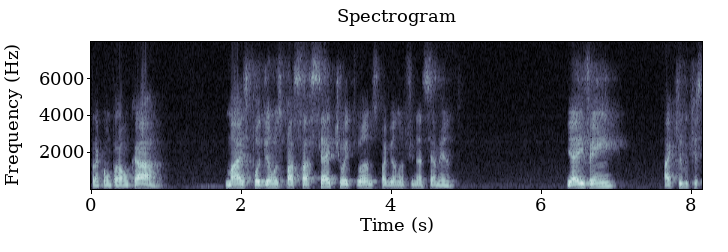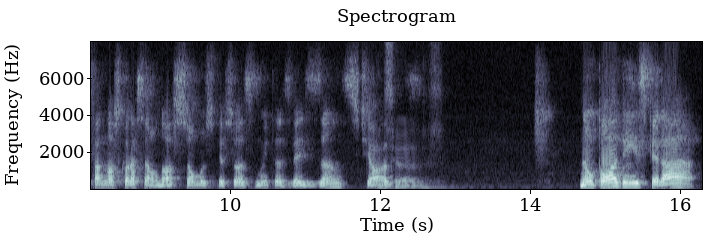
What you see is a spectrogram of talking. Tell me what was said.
para comprar um carro, mas podemos passar sete, oito anos pagando um financiamento? E aí vem aquilo que está no nosso coração. Nós somos pessoas muitas vezes ansiosas. ansiosas. Não podem esperar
